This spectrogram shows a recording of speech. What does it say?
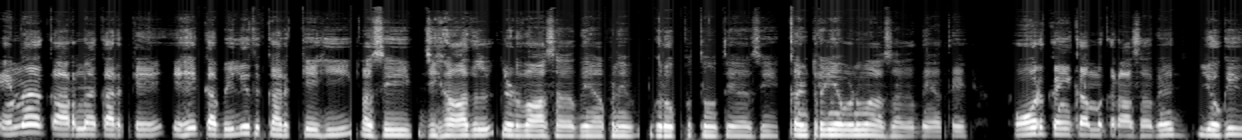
ਇਹਨਾਂ ਕਾਰਨਾਂ ਕਰਕੇ, ਇਹ ਕਬੀਲੀਅਤ ਕਰਕੇ ਹੀ ਅਸੀਂ ਜਿਹਾਦ ਲੜਵਾ ਸਕਦੇ ਹਾਂ ਆਪਣੇ ਗਰੁੱਪ ਤੋਂ ਤੇ ਅਸੀਂ ਕੰਟਰੀਆਂ ਬਣਵਾ ਸਕਦੇ ਹਾਂ ਤੇ ਹੋਰ ਕਈ ਕੰਮ ਕਰਾ ਸਕਦੇ ਹਾਂ ਜੋ ਕਿ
